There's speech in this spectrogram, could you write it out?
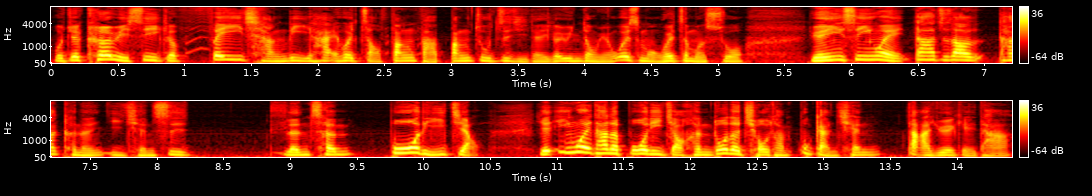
我觉得 Curry 是一个非常厉害、会找方法帮助自己的一个运动员。为什么我会这么说？原因是因为大家知道，他可能以前是人称“玻璃脚”，也因为他的玻璃脚，很多的球团不敢签大约给他。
